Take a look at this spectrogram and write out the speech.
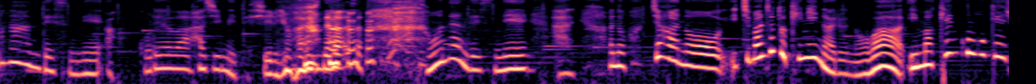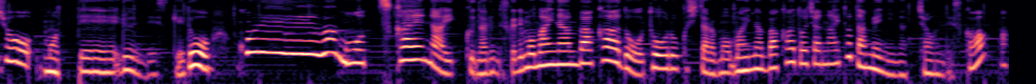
うなんですね。あ、これは初めて知りました そうなんですねはいあのじゃああの一番ちょっと気になるのは今健康保険証を持ってるんですけどこれはもう使えないくなるんですかね？もうマイナンバーカードを登録したらもうマイナンバーカードじゃないとダメになっちゃうんですか？あ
